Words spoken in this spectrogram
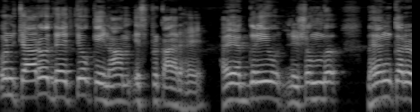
उन चारों दैत्यों के नाम इस प्रकार है। हयग्रीव निशुंभ भयंकर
